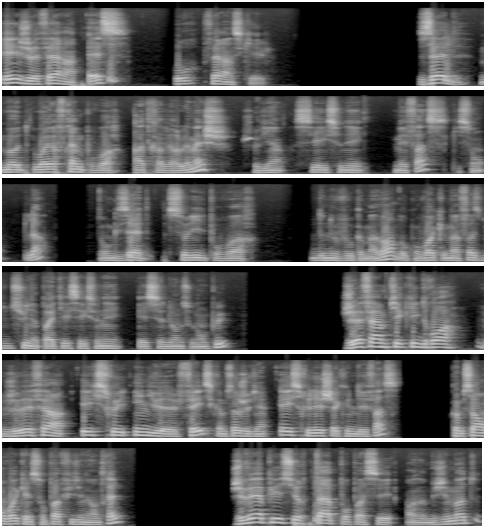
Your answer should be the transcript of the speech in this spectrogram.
et je vais faire un S pour faire un Scale. Z, mode Wireframe pour voir à travers le mesh. Je viens sélectionner mes faces qui sont là. Donc Z, solide pour voir de nouveau comme avant. Donc on voit que ma face du dessus n'a pas été sélectionnée et celle de en dessous non plus. Je vais faire un petit clic droit. Je vais faire un Extrude Individual Face. Comme ça, je viens extruder chacune des faces. Comme ça, on voit qu'elles ne sont pas fusionnées entre elles. Je vais appuyer sur Tab pour passer en objet mode,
